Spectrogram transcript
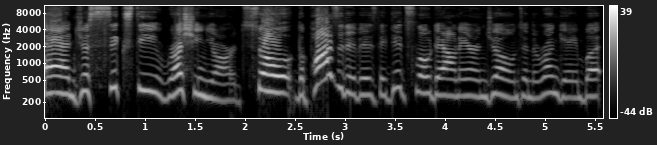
and just 60 rushing yards. So the positive is they did slow down Aaron Jones in the run game, but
